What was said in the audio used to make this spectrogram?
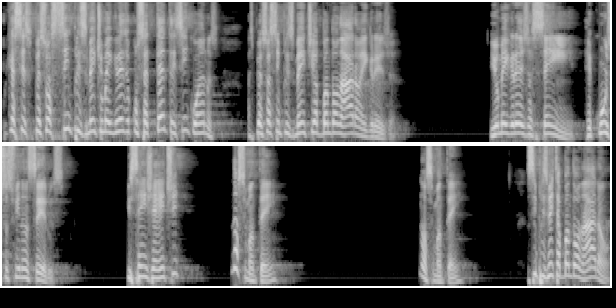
Porque as pessoas simplesmente, uma igreja com 75 anos, as pessoas simplesmente abandonaram a igreja. E uma igreja sem recursos financeiros e sem gente não se mantém. Não se mantém. Simplesmente abandonaram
